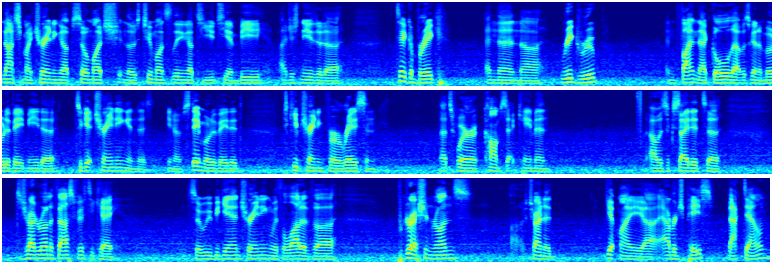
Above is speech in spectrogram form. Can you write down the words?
notched my training up so much in those two months leading up to UTMB. I just needed to take a break and then uh, regroup and find that goal that was going to motivate me to, to get training and to you know stay motivated to keep training for a race and that's where Caumsett came in. I was excited to to try to run a fast 50k. So we began training with a lot of uh, progression runs, uh, trying to get my uh, average pace back down.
